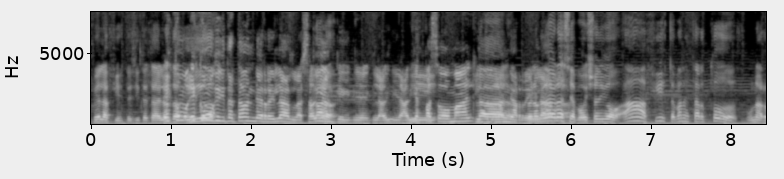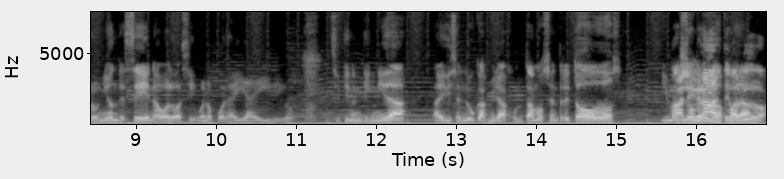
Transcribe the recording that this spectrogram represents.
Fui a la fiestecita esta del Es orto. como, es como que trataban de arreglarla. Sabían Claro. que, que- que la, la habías y- pasado mal y trataban de Pero arreglarla. me da gracia porque yo digo, ah, fiesta, van a estar todos. Una reunión de cena o algo así. Bueno, por ahí, ahí, digo. Si tienen dignidad, ahí dicen, Lucas, mira, juntamos entre todos. Y más Alegrate, o menos para, boludo,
